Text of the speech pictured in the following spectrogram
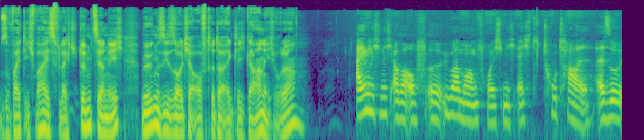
soweit ich weiß, vielleicht stimmt es ja nicht, mögen Sie solche Auftritte eigentlich gar nicht, oder? Eigentlich nicht, aber auf äh, übermorgen freue ich mich echt total. Also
